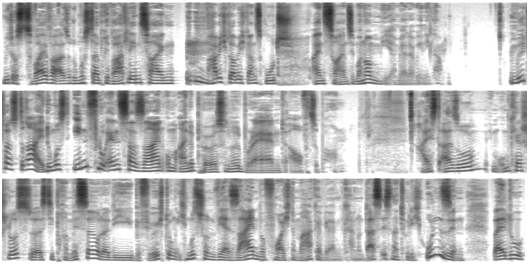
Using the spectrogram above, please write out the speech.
Mythos 2 war also, du musst dein Privatleben zeigen. Habe ich, glaube ich, ganz gut eins zu eins übernommen hier, mehr oder weniger. Mythos 3, du musst Influencer sein, um eine Personal Brand aufzubauen. Heißt also, im Umkehrschluss ist die Prämisse oder die Befürchtung, ich muss schon wer sein, bevor ich eine Marke werden kann. Und das ist natürlich Unsinn, weil du,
